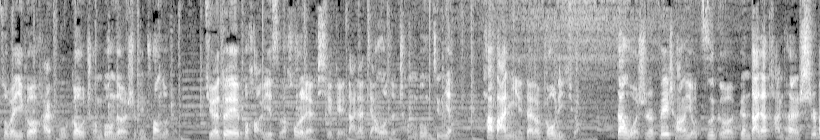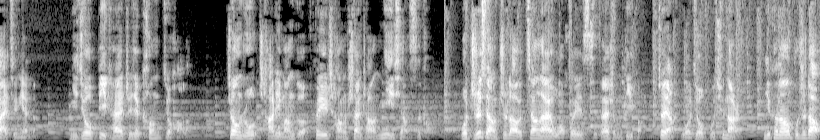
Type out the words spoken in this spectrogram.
作为一个还不够成功的视频创作者，绝对不好意思厚着脸皮给大家讲我的成功经验，怕把你带到沟里去。但我是非常有资格跟大家谈谈失败经验的，你就避开这些坑就好了。正如查理芒格非常擅长逆向思考，我只想知道将来我会死在什么地方，这样我就不去那儿了。你可能不知道，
